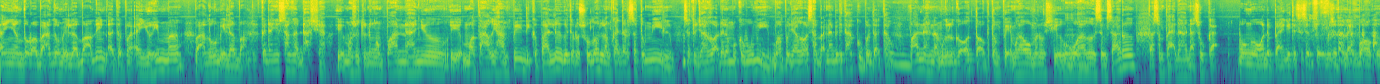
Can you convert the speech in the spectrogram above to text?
An yanzura ba'duhum ila ba'din Ataupun an yuhimma Ba'duhum ila ba'din Keadaannya sangat dahsyat. Ya, Masa tu dengan panahnya ya, Matahari hampir di kepala Kata Rasulullah Dalam kadar satu mil Satu jarak dalam muka bumi. Berapa jarak sahabat Nabi kata Aku pun tak tahu. Panas nak menggelegak otak Petempik merawa manusia Wahara sengsara Tak sempat dah nak sukat bunga orang depan kita seserta seserta lebar ke?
